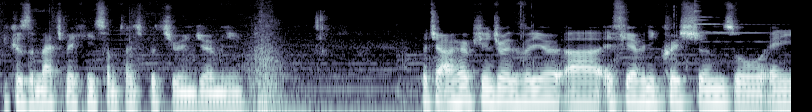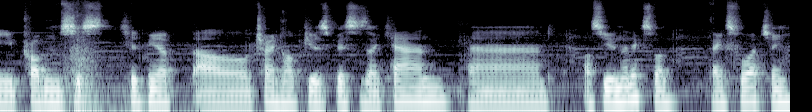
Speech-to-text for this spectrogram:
because the matchmaking sometimes puts you in Germany. But yeah, I hope you enjoyed the video. Uh, if you have any questions or any problems, just hit me up. I'll try and help you as best as I can. And I'll see you in the next one. Thanks for watching.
